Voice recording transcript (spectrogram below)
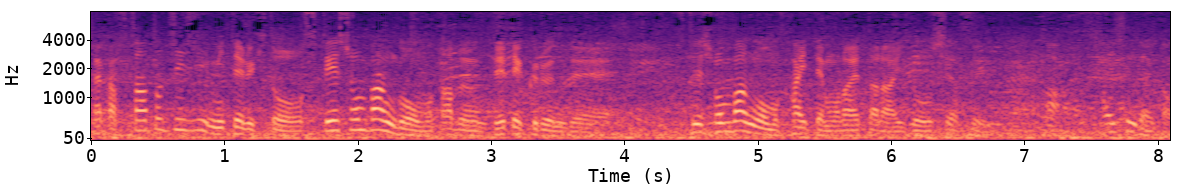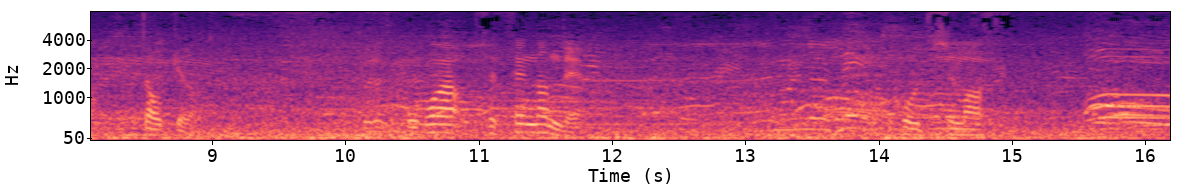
なんかスタート GG 見てる人、ステーション番号も多分出てくるんで、ステーション番号も書いてもらえたら移動しやすい。あ、最新台か。じゃあ OK だ。とりあえずここが接戦なんで、ここ移します。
